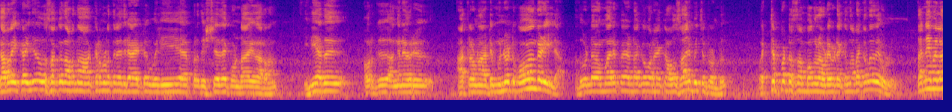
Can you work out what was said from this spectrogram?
കാരണം ഈ കഴിഞ്ഞ ദിവസമൊക്കെ നടന്ന ആക്രമണത്തിനെതിരായിട്ട് വലിയ പ്രതിഷേധമൊക്കെ ഉണ്ടായ കാരണം ഇനി അത് അവർക്ക് അങ്ങനെ ഒരു ആക്രമണമായിട്ട് മുന്നോട്ട് പോകാൻ കഴിയില്ല. അതുകൊണ്ട് അവന്മാരിപ്പോൾ ഏണ്ടൊക്കെ കുറേയൊക്കെ അവസാനിപ്പിച്ചിട്ടുണ്ട്. ഒറ്റപ്പെട്ട സംഭവങ്ങൾ അവിടെ ഇവിടെയൊക്കെ നടക്കുന്നതേ ഉള്ളൂ. തന്നെയുമല്ല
